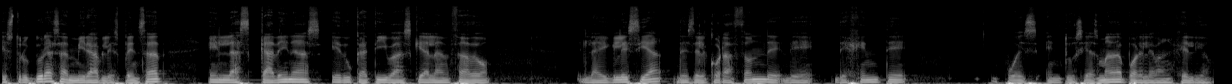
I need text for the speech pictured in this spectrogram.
estructuras admirables. Pensad en las cadenas educativas que ha lanzado la Iglesia desde el corazón de, gente pues entusiasmada por el Evangelio.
